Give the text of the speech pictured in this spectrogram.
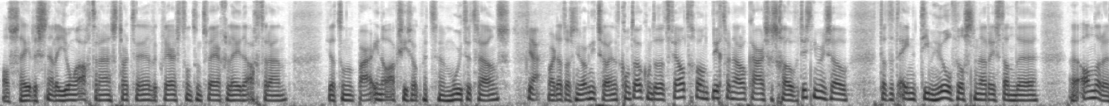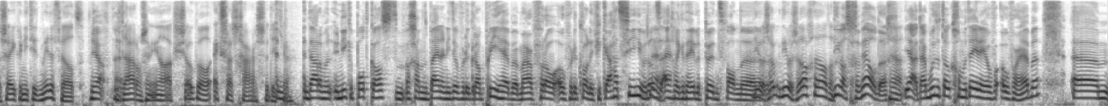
Als hele snelle jongen achteraan starten. hè. Leclerc stond toen twee jaar geleden achteraan. Die had toen een paar inhaalacties, ook met eh, moeite trouwens. Ja. Maar dat was nu ook niet zo. En dat komt ook omdat het veld gewoon dichter naar elkaar is geschoven. Het is niet meer zo dat het ene team heel veel sneller is dan de eh, andere. Zeker niet in het middenveld. Ja. Dus daarom zijn inhaalacties ook wel extra schaars eh, dit jaar. En, en daarom een unieke podcast. We gaan het bijna niet over de Grand Prix hebben, maar vooral over de kwalificatie. Want dat Ja. is eigenlijk het hele punt van... Die was, ook, die was wel geweldig. Die was geweldig. Ja. Ja. daar moeten we het ook gewoon meteen over, over hebben. Ehm,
